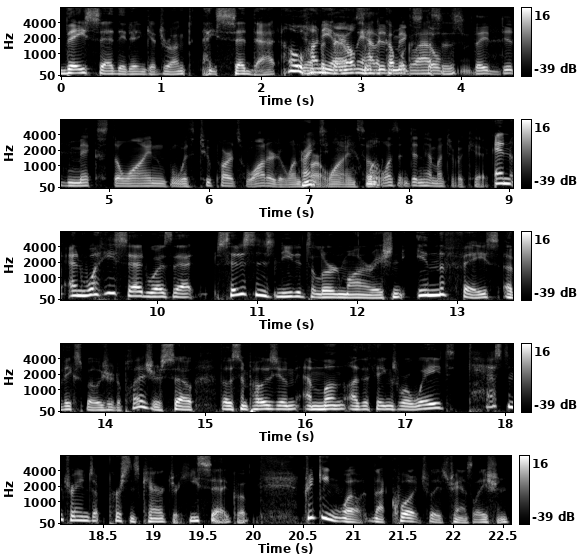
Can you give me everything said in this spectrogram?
They said they didn't get drunk. They said that. Oh, Yeah, honey, I only had a couple mix the- glasses. they did mix the wine with two parts water to one Right. part wine, so Well- it wasn't didn't have much of a kick. And and what he said was that citizens needed to learn moderation in the face of exposure to pleasure. So those symposium, among other things, were a way to test and train a person's character. He said, "quote Drinking, well, not quote, really its translation.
